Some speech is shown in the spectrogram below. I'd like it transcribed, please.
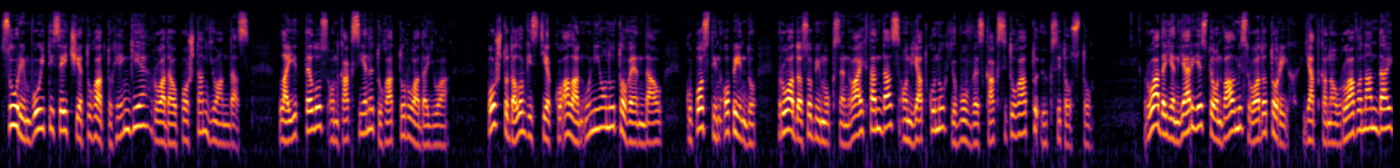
Suurin vuiti 7000 hengiä ruodau postan juondas. Lajittelus on 2000 ruodajua. Postoda logistiekko alan unionu tovendau, kun postin opindu ruodosopimuksen vaihtandas on jatkunut jo vuves 2011. Ruodajen järjestö on valmis ruodotorih jatkanut ruovonandai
